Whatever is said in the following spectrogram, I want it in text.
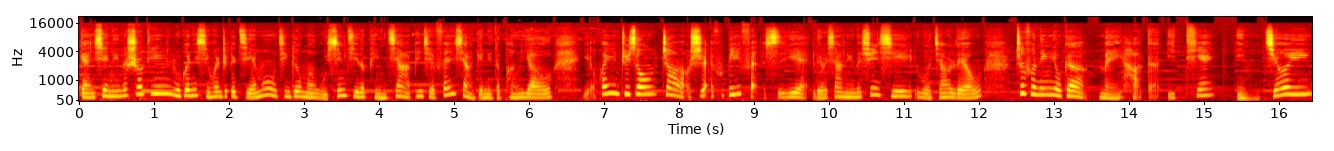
感谢您的收听。如果你喜欢这个节目，请给我们五星级的评价，并且分享给你的朋友。也欢迎追踪赵老师 FB 粉丝页，留下您的讯息与我交流。祝福您有个美好的一天，Enjoy！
